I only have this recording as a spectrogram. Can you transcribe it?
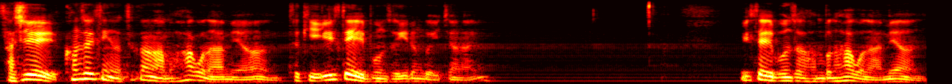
사실 컨설팅이나 특강 한번 하고 나면 특히 1대1 분석 이런 거 있잖아요. 1대1 분석 한번 하고 나면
